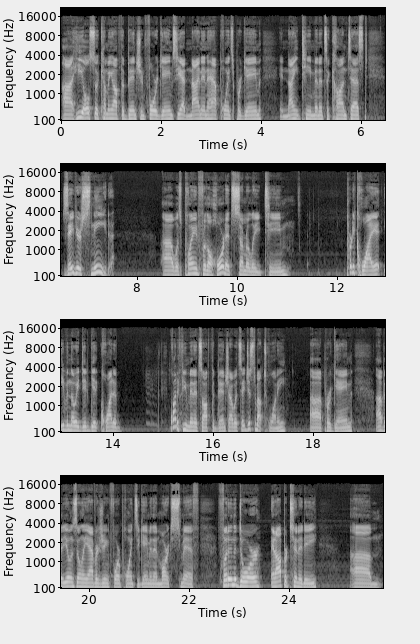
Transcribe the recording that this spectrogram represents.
Uh, he also coming off the bench in four games. He had nine and a half points per game in 19 minutes of contest. Xavier Sneed uh, was playing for the Hornets Summer League team. Pretty quiet, even though he did get quite a quite a few minutes off the bench. I would say just about 20 uh, per game. Uh, but he was only averaging four points a game. And then Mark Smith, foot in the door, an opportunity, um,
